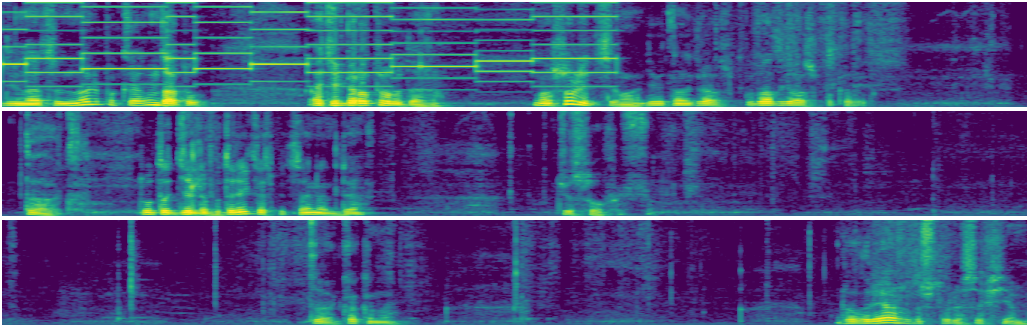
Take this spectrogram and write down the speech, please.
12.0 пока, ну дату, а температуру даже. Ну, с улицы 19 градусов, 20 градусов показывает. Так, тут отдельная батарейка специально для часов еще. Так, как она? Разряжена что ли совсем?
